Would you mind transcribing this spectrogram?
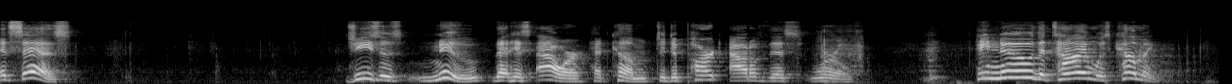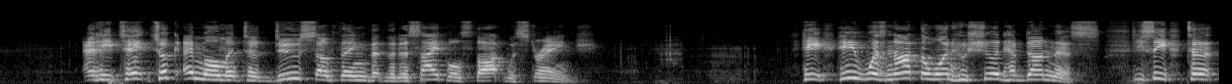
It says, Jesus knew that his hour had come to depart out of this world. He knew the time was coming. And he take, took a moment to do something that the disciples thought was strange. He, he was not the one who should have done this. You see, to,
